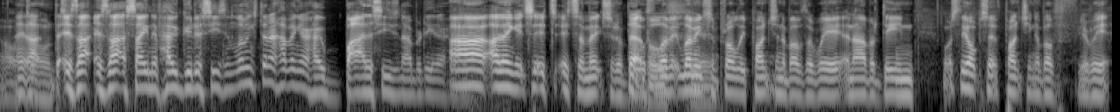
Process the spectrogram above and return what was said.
Oh, Like don't. that, is that is that a sign of how good a season Livingston are having, or how bad a season Aberdeen are having? Uh, I think it's it's it's a mixture of both. of both, Liv- Livingston yeah. probably punching above their weight, and Aberdeen. What's the opposite of punching above your weight?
